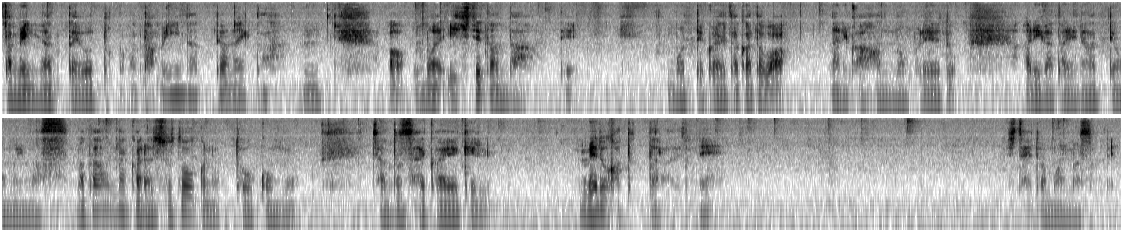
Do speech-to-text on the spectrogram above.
ためになったよとか、まあ、ためになってはないか。うん。あお前生きてたんだって思ってくれた方は何か反応くれるとありがたいなって思います。またなんかラジオトークの投稿もちゃんと再開できる目処が立ったらですねしたいと思いますので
